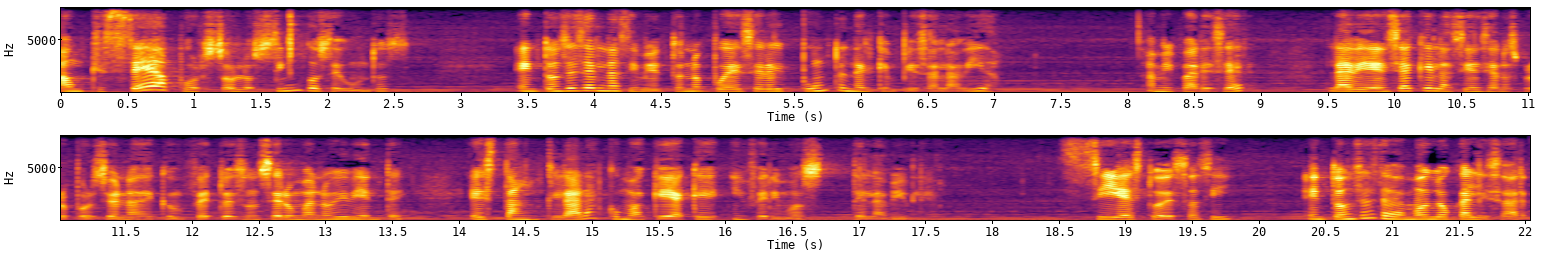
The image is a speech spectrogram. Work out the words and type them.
aunque sea por solo 5 segundos, entonces el nacimiento no puede ser el punto en el que empieza la vida. A mi parecer, la evidencia que la ciencia nos proporciona de que un feto es un ser humano viviente es tan clara como aquella que inferimos de la Biblia. Si esto es así, entonces debemos localizar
